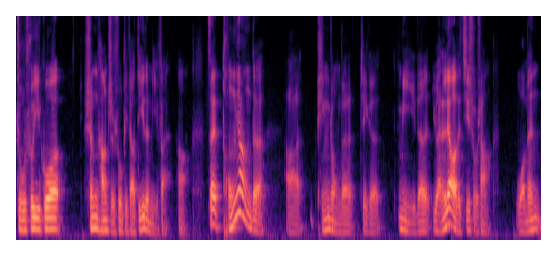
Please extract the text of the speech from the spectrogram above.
煮出一锅。升糖指数比较低的米饭啊，在同样的啊品种的这个米的原料的基础上，我们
